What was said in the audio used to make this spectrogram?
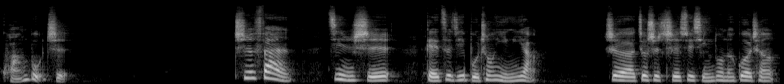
狂补吃。吃饭、进食，给自己补充营养，这就是持续行动的过程，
